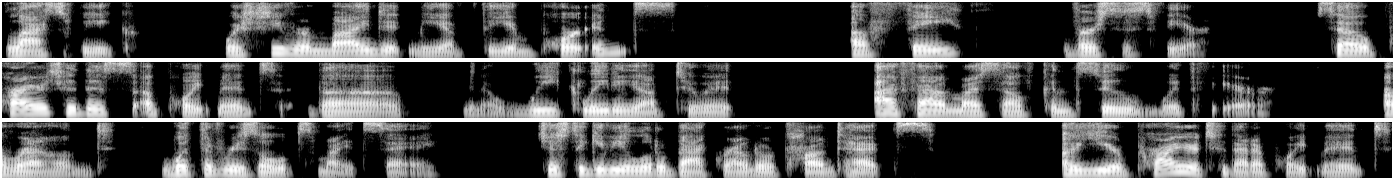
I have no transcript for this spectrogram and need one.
last week, where she reminded me of the importance of faith versus fear. So prior to this appointment, the you know week leading up to it, I found myself consumed with fear around what the results might say. Just to give you a little background or context, a year prior to that appointment,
